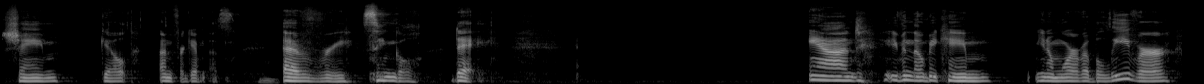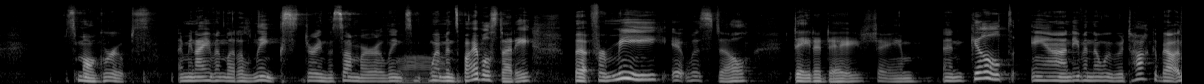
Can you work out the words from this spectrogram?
shame, guilt, unforgiveness. Every single day. And even though became, you know, more of a believer, small groups. I mean, I even led a Links during the summer, a Links women's Bible study. But for me, it was still day to day shame and guilt. And even though we would talk about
